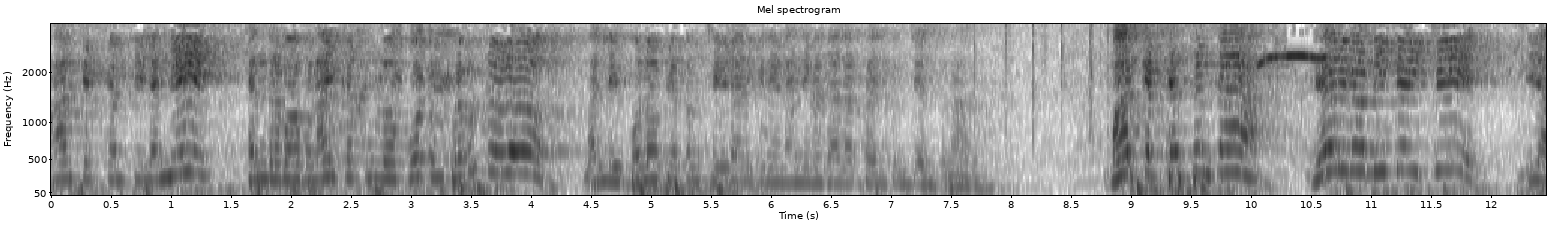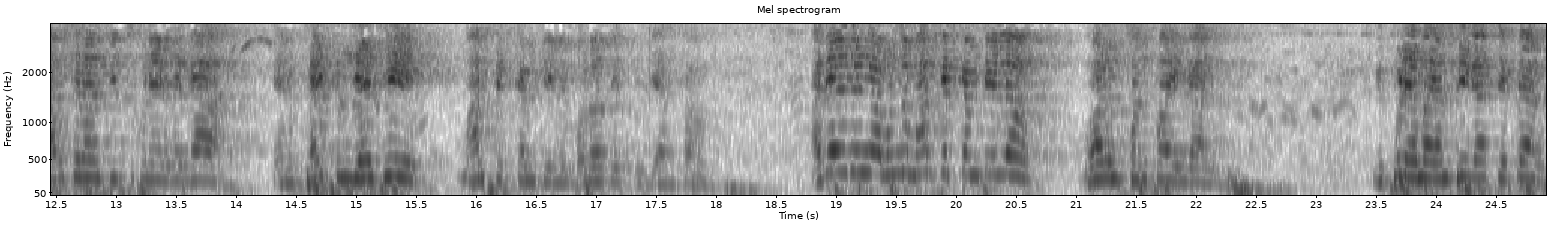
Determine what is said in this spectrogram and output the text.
మార్కెట్ కమిటీలన్నీ చంద్రబాబు నాయకత్వంలో కూటమి ప్రభుత్వంలో మళ్ళీ బలోపేతం చేయడానికి నేను అన్ని విధాలా ప్రయత్నం చేస్తున్నాను. మార్కెట్ సెస్ అంతా నేరుగా మీకే ఇచ్చి మీ అవసరాలు తీర్చుకునే విధంగా నేను ప్రయత్నం చేసి మార్కెట్ కమిటీని బలోపేతం చేస్తాం. అదేవిధంగా ఉన్న మార్కెట్ కమిటీల్లో ఘోరం సదుపాయం కానీ ఇప్పుడే మా ఎంపీ గారు చెప్పారు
